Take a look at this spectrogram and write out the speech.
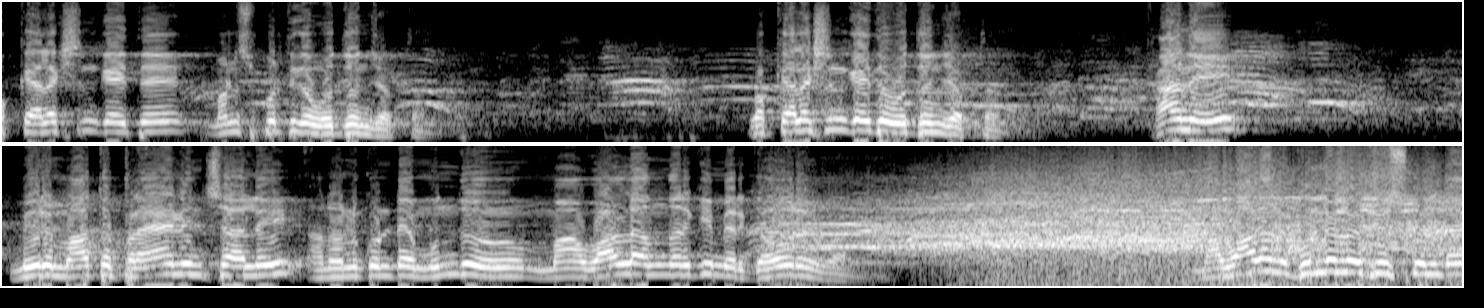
ఒక్క ఎలక్షన్కి అయితే మనస్ఫూర్తిగా వద్దని చెప్తాను. ఒక ఎలక్షన్కి అయితే వద్దని చెప్తాను. కానీ మీరు మాతో ప్రయాణించాలి అని అనుకుంటే ముందు మా వాళ్ళందరికీ మీరు గౌరవం ఇవ్వాలి. మా వాళ్ళని గుండెల్లో తీసుకుంటే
